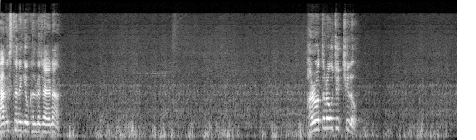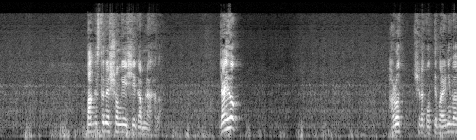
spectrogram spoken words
পাকিস্তানে কেউ খেলতে চায় না। ভারতেরও উচিত ছিল। পাকিস্তানের সঙ্গে এশিয়া কাপ না খেলা। যাই হোক, ভারত সেটা করতে পারেনি বা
